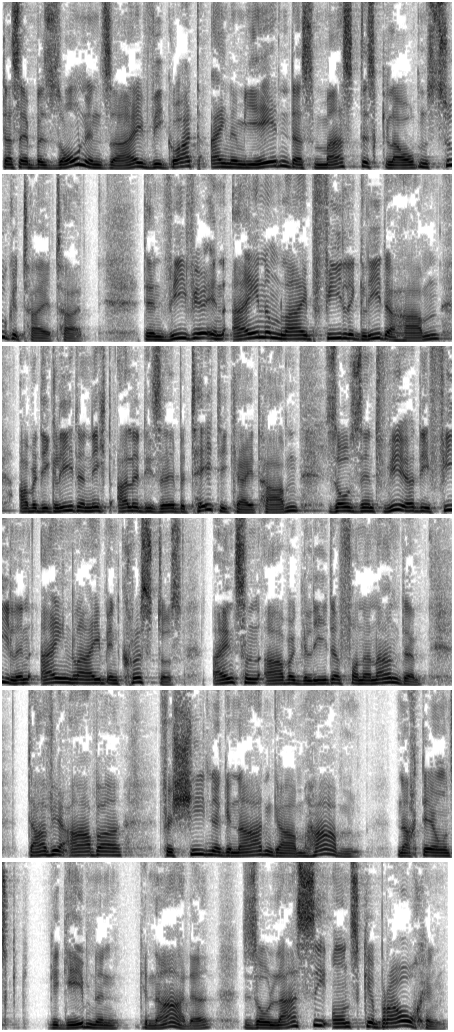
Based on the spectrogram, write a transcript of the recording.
dass er besonnen sei, wie Gott einem jeden das Maß des Glaubens zugeteilt hat. Denn wie wir in einem Leib viele Glieder haben, aber die Glieder nicht alle dieselbe Tätigkeit haben, so sind wir, die vielen, ein Leib in Christus, einzeln aber Glieder voneinander. Da wir aber verschiedene Gnadengaben haben, nach der uns gegebenen Gnade, so lass sie uns gebrauchen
